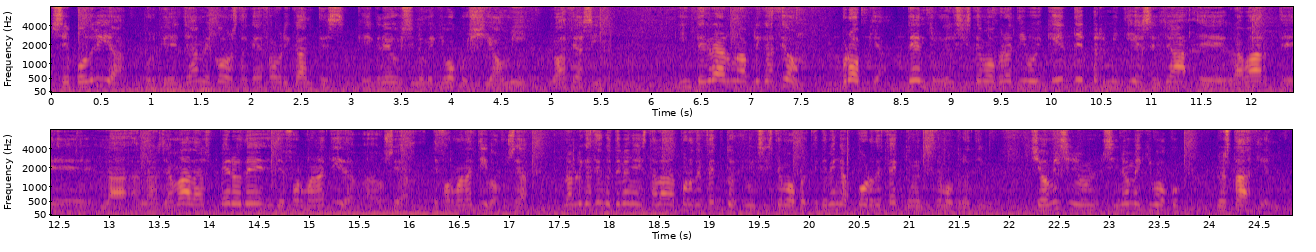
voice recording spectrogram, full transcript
Se podría, porque ya me consta que hay fabricantes, que creo que si no me equivoco Xiaomi lo hace así, integrar una aplicación propia dentro del sistema operativo y que te permitiese ya eh, grabar eh, las llamadas pero de, forma nativa o sea de forma nativa o sea una aplicación que te venga instalada por defecto en el sistema que te venga por defecto en el sistema operativo Xiaomi si si no me equivoco lo está haciendo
